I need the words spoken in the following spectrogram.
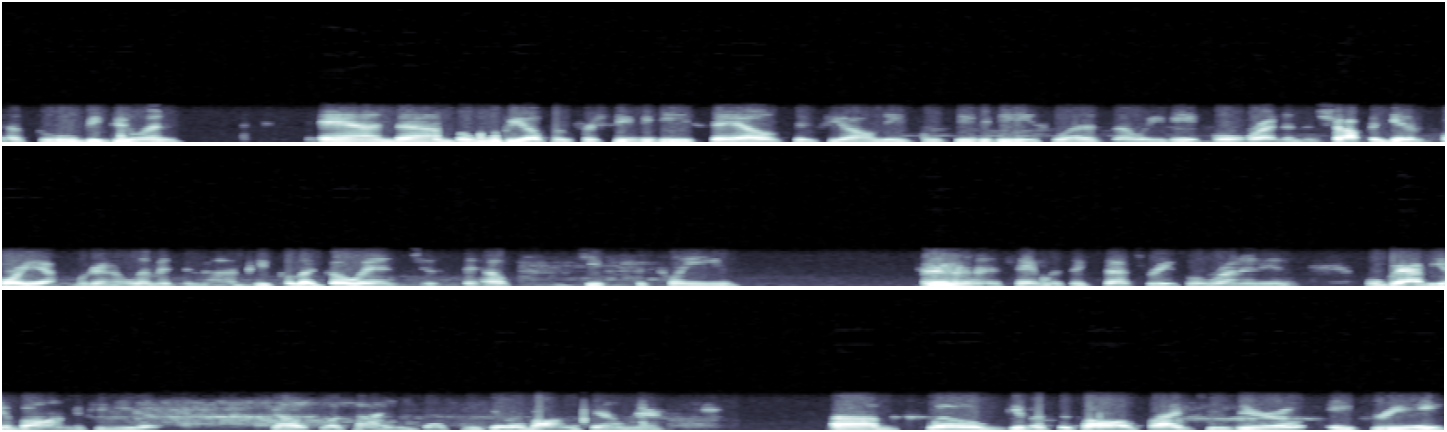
That's what we'll be doing. And um, but we'll be open for CBD sales. If y'all need some CBDs, let us know what you need. We'll run in the shop and get them for you. We're going to limit the amount of people that go in just to help keep it clean. Same with accessories. We'll run it in. We'll grab you a bong if you need it. Tell us what kind. We've got some killer bongs down there. Um, so give us a call, 520-838-4430.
